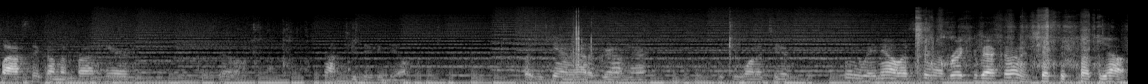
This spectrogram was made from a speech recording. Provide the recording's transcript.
plastic on the front here, so not too big a deal. But you can add a ground there if you wanted to. Anyway, now let's turn our breaker back on and check this puppy out.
